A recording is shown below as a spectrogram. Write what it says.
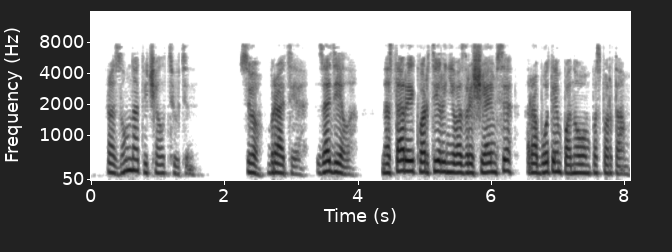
— разумно отвечал Тютин. Все, братья, за дело. На старые квартиры не возвращаемся, работаем по новым паспортам.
